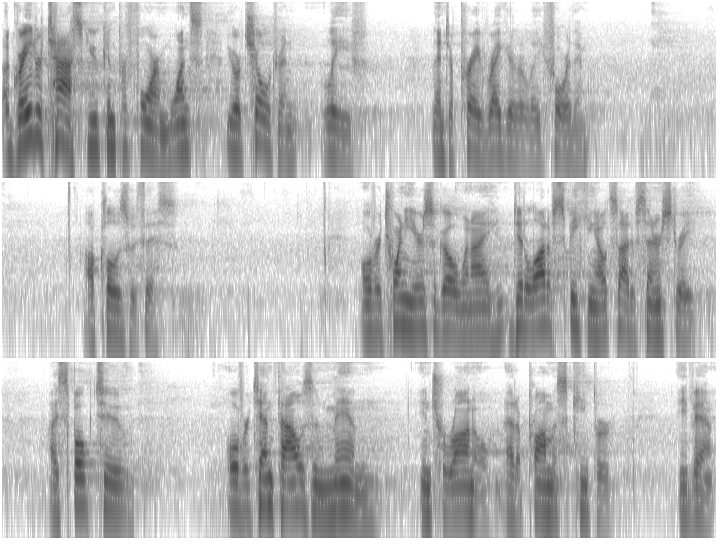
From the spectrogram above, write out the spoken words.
a greater task you can perform once your children leave than to pray regularly for them. I'll close with this. Over 20 years ago, when I did a lot of speaking outside of Centre Street, I spoke to over 10,000 men in Toronto at a Promise Keeper event.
